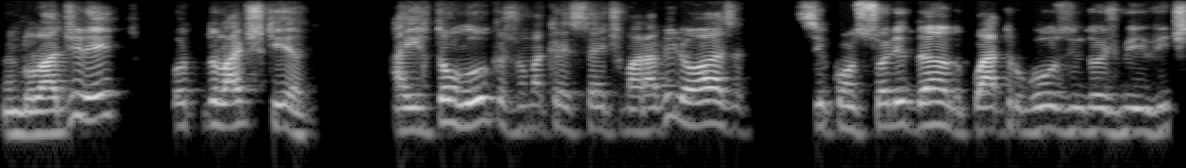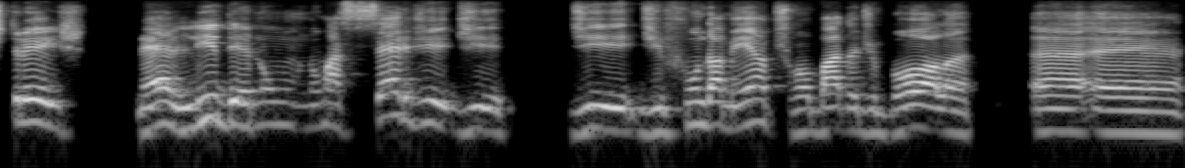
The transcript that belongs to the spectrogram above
Um do lado direito, outro do lado esquerdo. Ayrton Lucas, numa crescente maravilhosa, se consolidando, quatro gols em 2023, né? líder num, numa série de, de, de, de, fundamentos, roubada de bola, é, é,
